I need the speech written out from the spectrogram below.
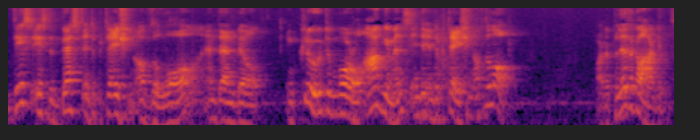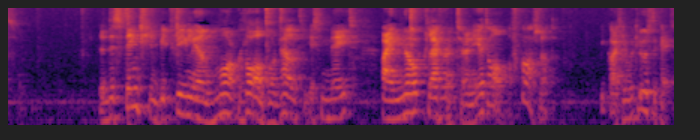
this is the best interpretation of the law, and then will include the moral arguments in the interpretation of the law, or the political arguments. The distinction between law and morality is made by no clever attorney at all. Of course not, because he would lose the case.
